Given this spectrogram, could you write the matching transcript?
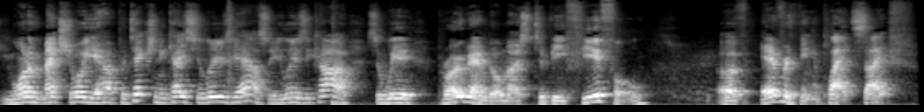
you want to make sure you have protection in case you lose your house or you lose your car. So we're programmed almost to be fearful of everything and play it safe.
